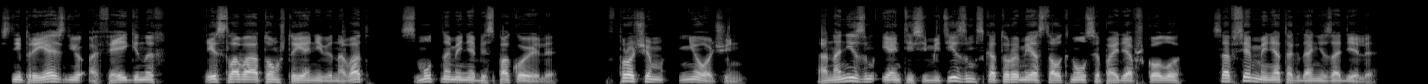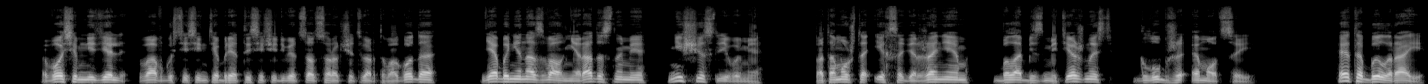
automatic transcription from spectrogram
с неприязнью о Фейгинах, и слова о том, что я не виноват, смутно меня беспокоили. Впрочем, не очень. Анонизм и антисемитизм, с которыми я столкнулся, пойдя в школу, совсем меня тогда не задели. Восемь недель в августе-сентябре 1944 года я бы не назвал ни радостными, ни счастливыми, потому что их содержанием была безмятежность глубже эмоций. Это был рай,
